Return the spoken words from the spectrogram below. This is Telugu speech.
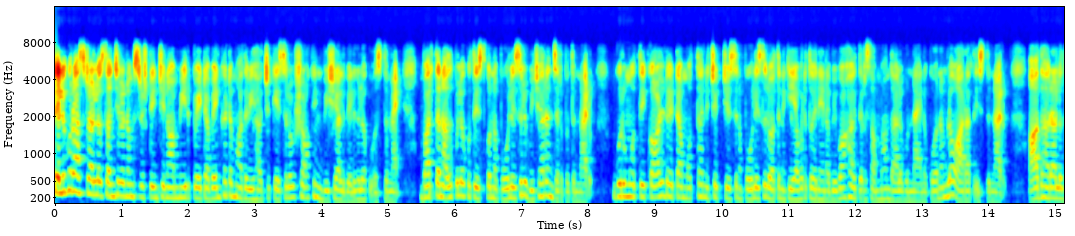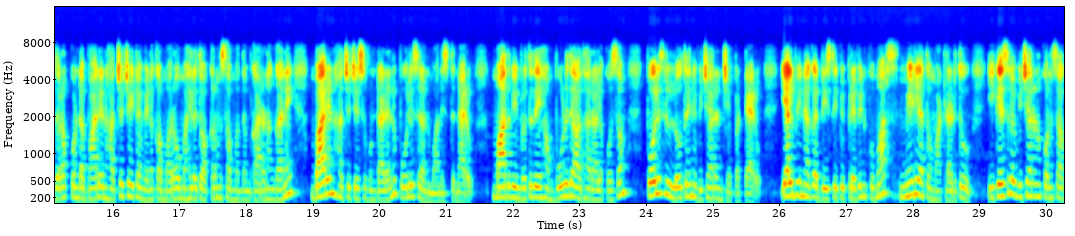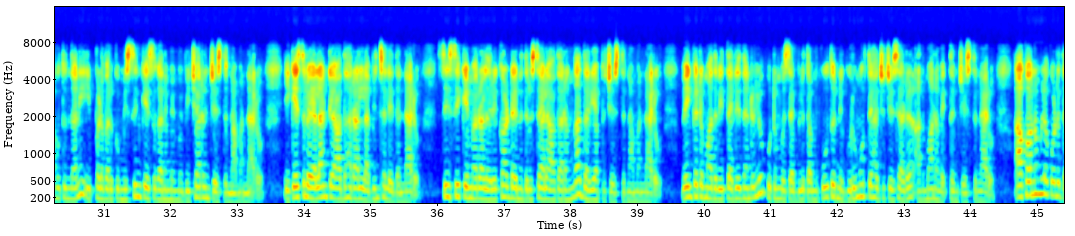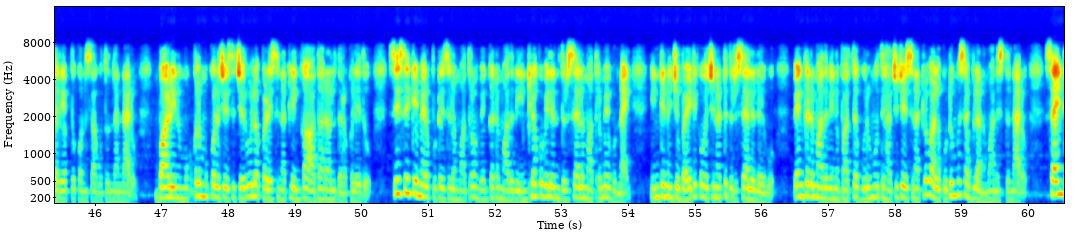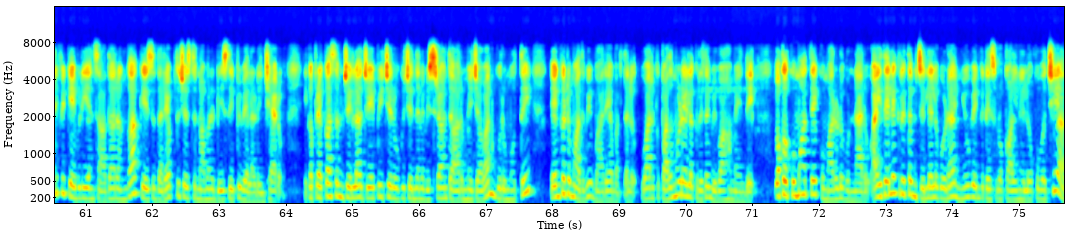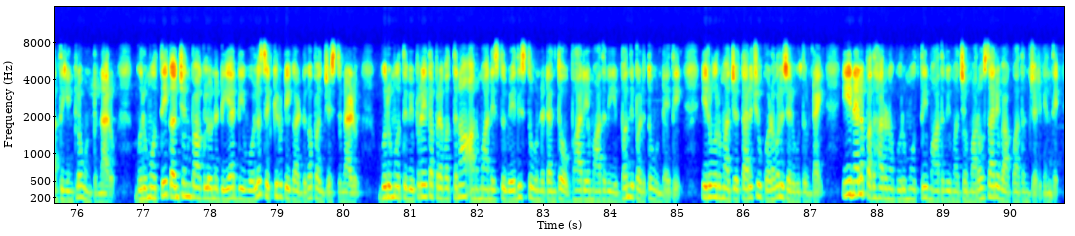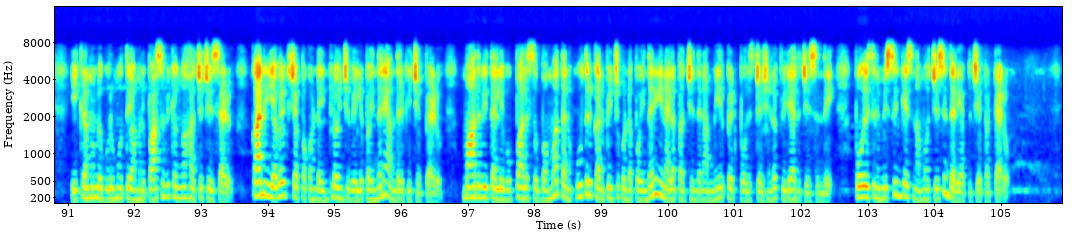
తెలుగు రాష్ట్రాల్లో సంచలనం సృష్టించిన మీర్పేట వెంకటమాధవి హత్య కేసులో షాకింగ్ విషయాలు వెలుగులోకి వస్తున్నాయి. భర్తను అదుపులోకి తీసుకున్న పోలీసులు విచారణ జరుపుతున్నారు. గురుమూర్తి కాల్ డేటా మొత్తాన్ని చెక్ చేసిన పోలీసులు అతనికి ఎవరితోనైనా వివాహేతర సంబంధాలు ఉన్నాయన్న కోణంలో ఆరా తీస్తున్నారు. ఆధారాలు దొరకకుండా భార్యను హత్య చేయడం వెనుక మరో మహిళతో అక్రమ సంబంధం కారణంగానే భార్యను హత్య చేసి ఉంటాడని పోలీసులు అనుమానిస్తున్నారు. మాధవి మృతదేహం బూడిద ఆధారాల కోసం పోలీసులు లోతైన విచారణ చేపట్టారు. L B Nagar DCP Praveen Kumar మీడియాతో మాట్లాడుతూ ఈ కేసులో విచారణ కొనసాగుతుందని ఇప్పటి వరకు మిస్సింగ్ కేసుగానే మేము విచారణ చేస్తున్నామన్నారు. ఈ కేసులో ఎలాంటి ఆధారాలు లభించలేదన్నారు. సీసీ కెమెరాలు రికార్డైన దృశ్యాల ఆధారంగా దర్యాప్తు చేస్తున్నామన్నారు. వెంకటమాధవి తల్లిదండ్రులు కుటుంబ సభ్యులు తమ కూతుర్ని గురుమూర్తి హత్య చేశాడని అనుమానం వ్యక్తం చేస్తున్నారు. ఆ కోణంలో కూడా దర్యాప్తు కొనసాగుతుందన్నారు. బాడీని ముక్కలు ముక్కలు చేసి చెరువులో పడేసినట్లు ఇంకా ఆధారాలు దొరకలేదు. సీసీ కెమెరా ఫుటేజ్లో మాత్రం వెంకటమాధవి ఇంట్లోకి వెళ్ళిన దృశ్యాలు మాత్రమే ఉన్నాయి. ఇంటి నుంచి బయటకు వచ్చినట్టు దృశ్యాలు లేవు. వెంకటమాధవిని భర్త గురుమూర్తి హత్య చేసినట్లు వాళ్ళ కుటుంబ సభ్యులు అనుమానిస్తున్నారు. సైంటిఫిక్ ఎవిడియన్స్ ఆధారంగా కేసు దర్యాప్తు చేస్తున్నామని డీసీపీ వెల్లడించారు. ఇక ప్రకాశం జిల్లా జేపీ చెరువుకు చెందిన విశ్రాంత ఆర్మీ జవాన్ గురుమూర్తి వెంకటమాధవి భార్యాభర్తలు. వారికి పదమూడేళ్ళ క్రితం వివాహమైంది. ఒక కుమార్తె కుమారుడు ఉన్నారు. ఐదేళ్ళ క్రితం జిల్లాలో కూడా న్యూ వెంకటేశ్వర కాలనీలోకి వచ్చి అద్దె ఇంట్లో ఉంటున్నారు. గురుమూర్తి కంచన్బాగ్లోని డిఆర్డీఓలో సెక్యూరిటీ గార్డుగా పనిచేస్తున్నాడు. గురుమూర్తి విపరీత ప్రవర్తన అనుమానిస్తూ వేధిస్తూ ఉండటంతో భార్య మాధవి ఇబ్బంది పడుతూ ఉండేది. ఇరువురు మధ్య తరచూ గొడవలు జరుగుతుంటాయి. ఈ నెల పదహారున గురుమూర్తి మాధవి మధ్య మరోసారి వాగ్వాదం జరిగింది. ఈ క్రమంలో గురుమూర్తి ఆమెను పాశవికంగా హత్య చేశాడు. కానీ ఎవరికి చెప్పకుండా ఇంట్లోంచి వెళ్ళిపోయిందని అందరికీ చెప్పాడు. మాధవి తల్లి ఉప్పాల సుబ్బమ్మ తన కూతురు కనిపించకుండా పోయిందని ఈ నెల పద్దెనిమిదిన మీర్పేట్ పోలీస్ స్టేషన్లో ఫిర్యాదు చేసింది. పోలీసులు మిస్సింగ్ కేసు నమోదు చేసి దర్యాప్తు చేపట్టారు.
